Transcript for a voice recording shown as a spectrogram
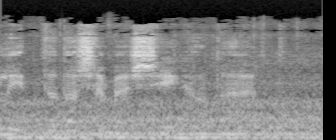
túllépted a sebességhatárt.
